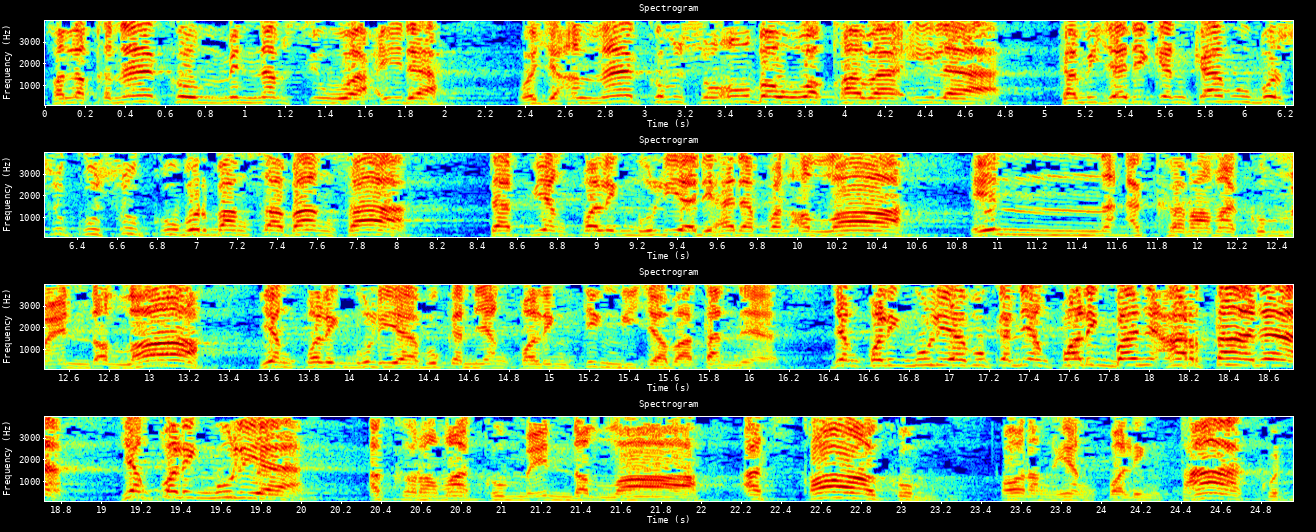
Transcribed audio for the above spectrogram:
khalaqnakum min nafsin wahidah wa ja'alnakum syu'uban wa qabaila. Kami jadikan kamu bersuku-suku berbangsa-bangsa. Tapi yang paling mulia di hadapan Allah inna akramakum indallah. Yang paling mulia bukan yang paling tinggi jabatannya. Yang paling mulia bukan yang paling banyak hartanya. Yang paling mulia akramakum indallah atqakum. Orang yang paling takut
